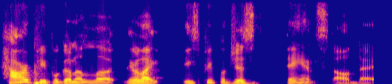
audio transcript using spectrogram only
how are people going to look? They're like, these people just danced all day.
